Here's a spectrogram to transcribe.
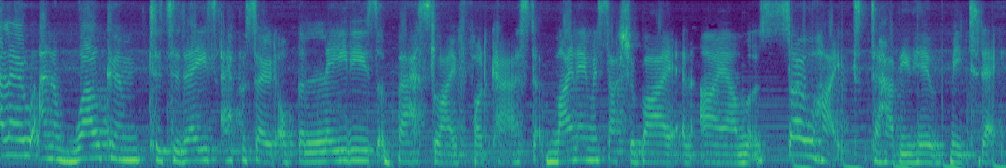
Hello, and welcome to today's episode of the Ladies Best Life podcast. My name is Sasha Bai, and I am so hyped to have you here with me today.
